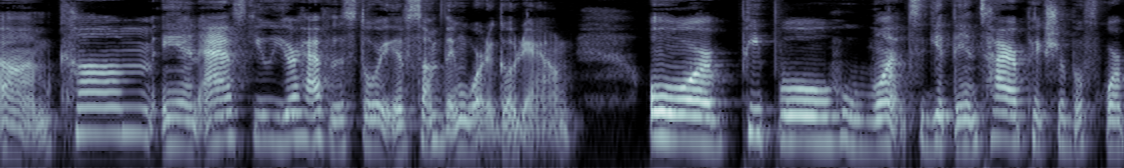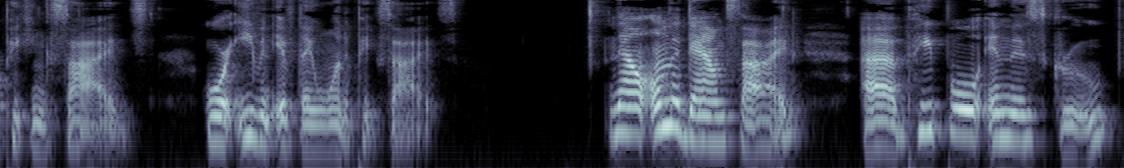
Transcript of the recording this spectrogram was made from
um, come and ask you your half of the story if something were to go down, or people who want to get the entire picture before picking sides, or even if they want to pick sides. Now, on the downside, uh, people in this group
